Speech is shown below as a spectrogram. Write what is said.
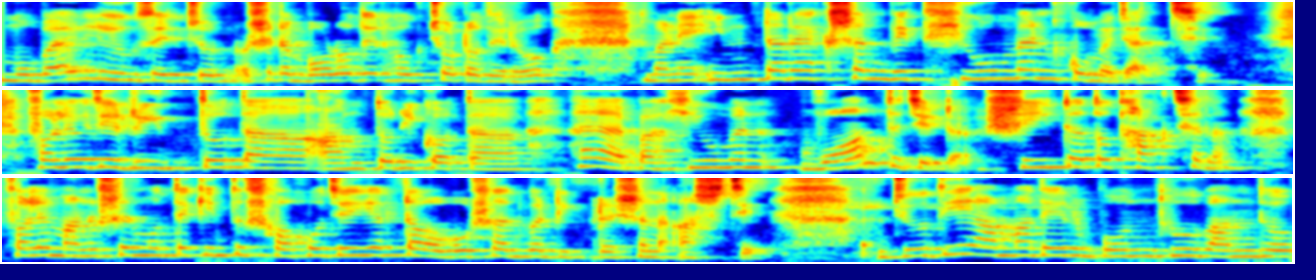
মোবাইল ইউজের জন্য, সেটা বড়দের হোক, ছোটদের হোক মানে ইন্টারাকশন উইথ হিউম্যান কমে যাচ্ছে। ফলে ওই যে হৃদ্যতা, আন্তরিকতা হ্যাঁ বা হিউম্যান ওয়ান্থ যেটা, সেইটা তো থাকছে না। ফলে মানুষের মধ্যে কিন্তু সহজেই একটা অবসাদ বা ডিপ্রেশন আসছে। যদি আমাদের বন্ধু, বান্ধব,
